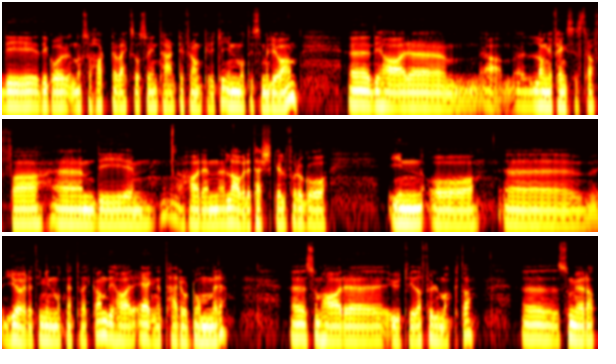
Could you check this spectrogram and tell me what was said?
de, de går nokså hardt til verks også internt i Frankrike inn mot disse miljøene. Eh, de har eh, ja, lange fengselsstraffer. Eh, de har en lavere terskel for å gå inn og gjøre ting inn mot nettverkene. De har egne terrordommere som har utvida fullmakter. som gjør at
